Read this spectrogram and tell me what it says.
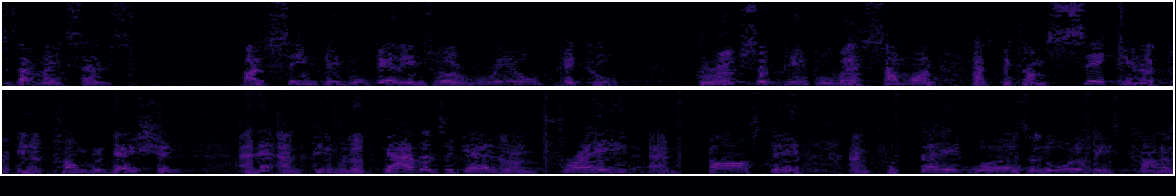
does that make sense? I've seen people get into a real pickle. Groups of people where someone has become sick in a, in a congregation and, and people have gathered together and prayed and fasted and prophetic words and all of these kind of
